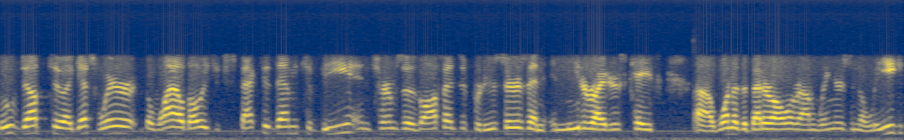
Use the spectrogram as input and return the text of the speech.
moved up to, I guess, where the Wild always expected them to be in terms of offensive producers, and in Niederreiter's case, uh, one of the better all-around wingers in the league.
